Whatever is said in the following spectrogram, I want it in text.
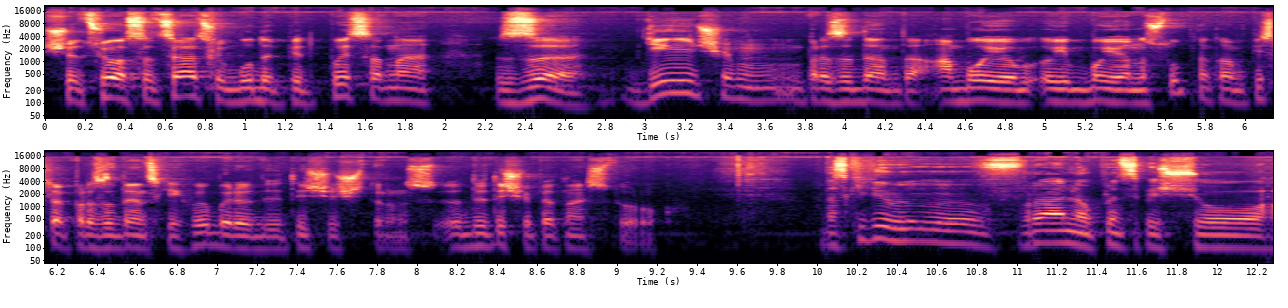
що цю асоціацію буде підписана з діючим президентом або його наступником після президентських виборів 2014, 2015 року. Наскільки е, в- реально, в принципі, що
